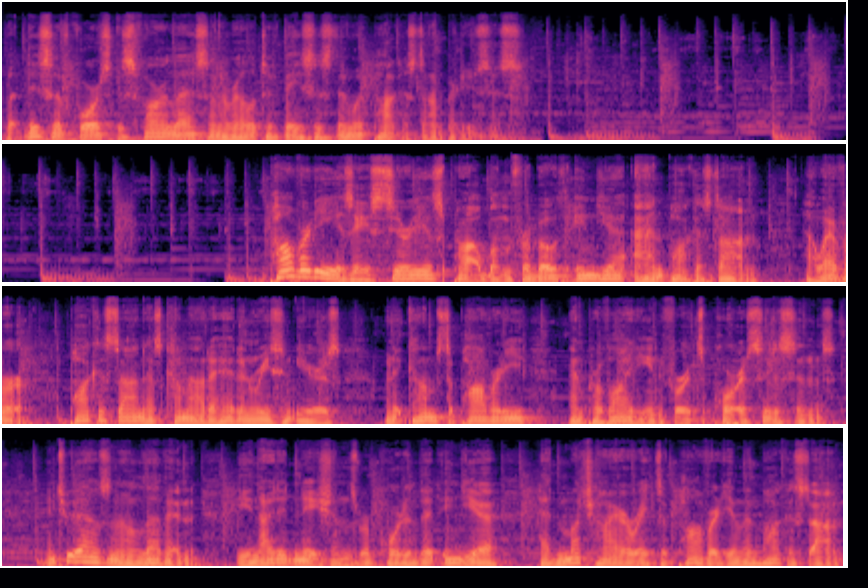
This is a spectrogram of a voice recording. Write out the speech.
but this, of course, is far less on a relative basis than what Pakistan produces. Poverty is a serious problem for both India and Pakistan. However, Pakistan has come out ahead in recent years when it comes to poverty and providing for its poorest citizens. In 2011, the United Nations reported that India had much higher rates of poverty than Pakistan.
